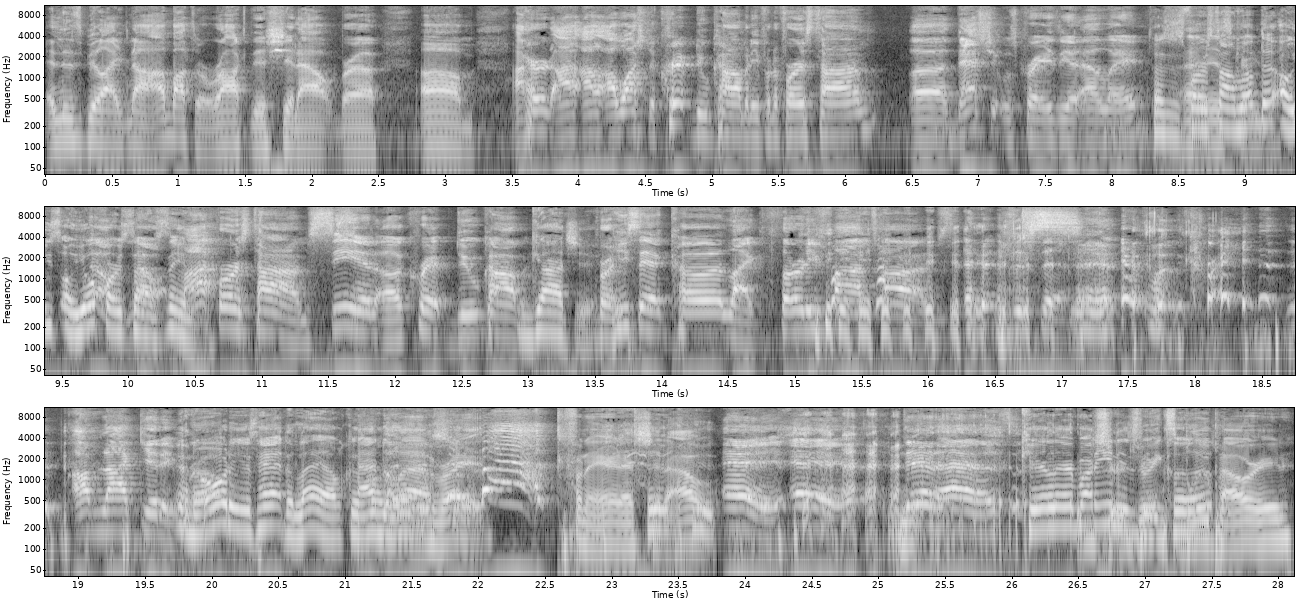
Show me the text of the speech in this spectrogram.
and just be like, nah, I'm about to rock this shit out, bro. Um, I heard I, I I watched the Crip do comedy for the first time. Uh, that shit was crazy in L.A. That's his first is time up there. Oh, you, oh, your No, first time no, seeing my it. first time seeing a Crip do comedy. Gotcha. Bro, he said "cud" like 35 times. It was crazy. I'm not kidding, And the audience had to laugh because Had to laugh, right? Finna air that shit out. Hey, hey, dead ass. Kill everybody in this Drinks bitch, blue. Powerade.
